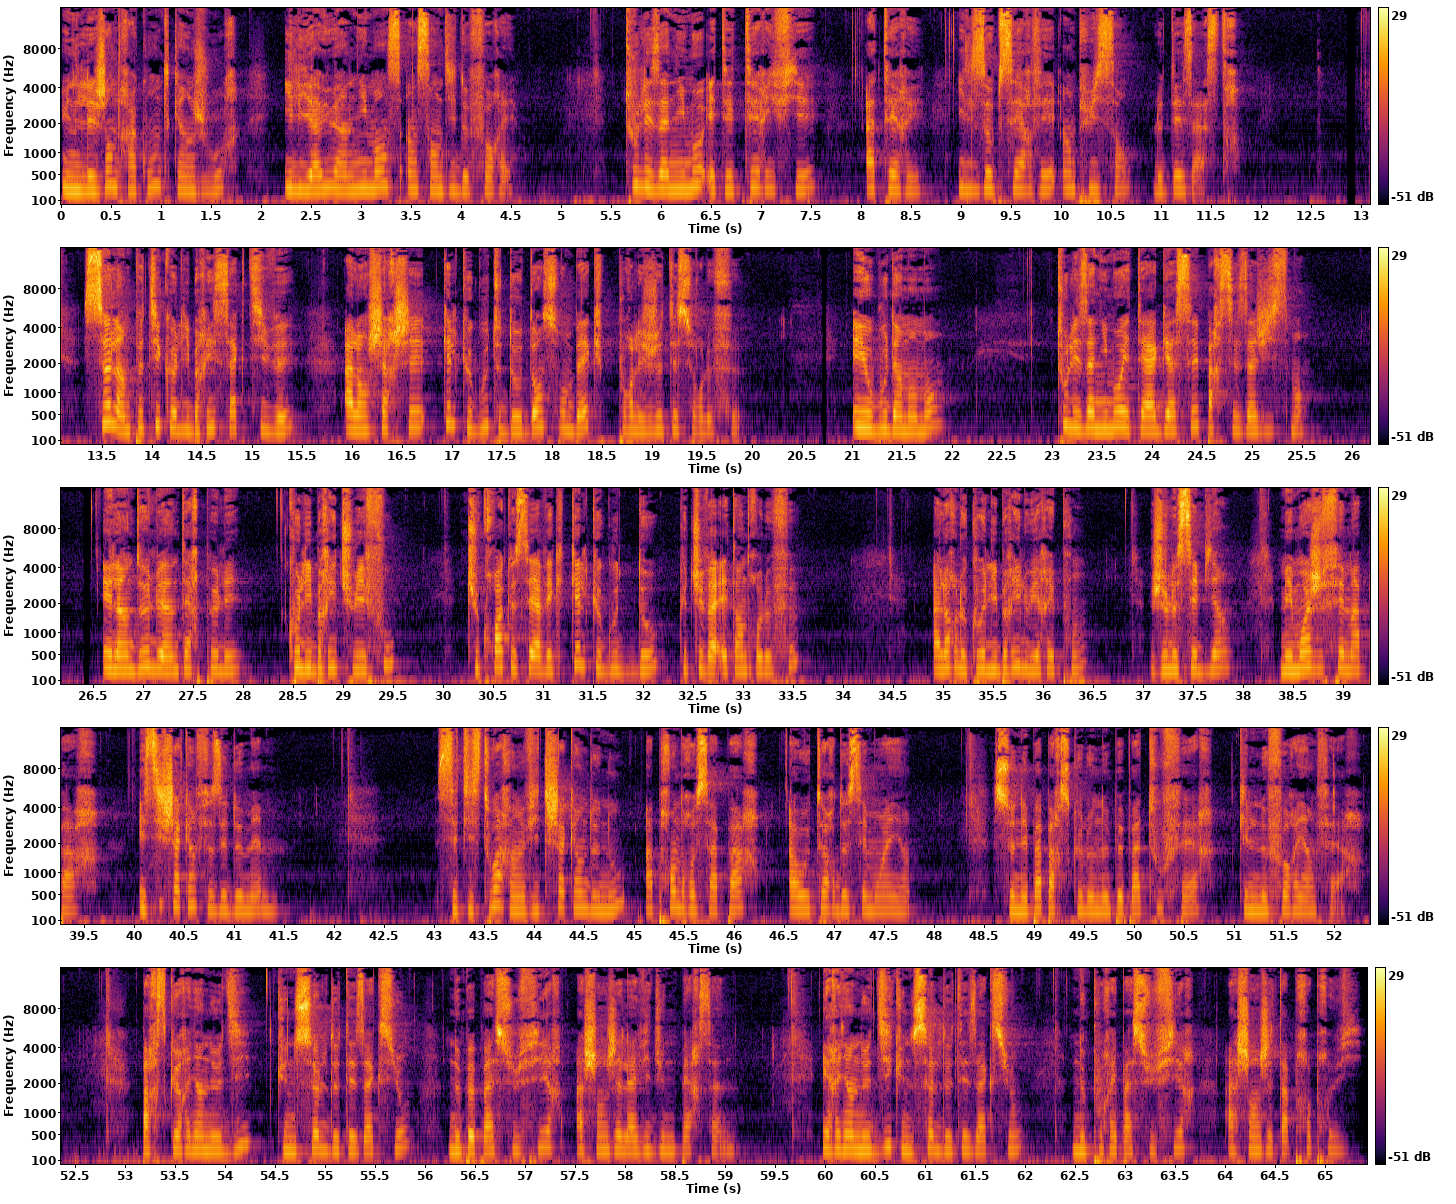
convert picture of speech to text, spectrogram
Une légende raconte qu'un jour, il y a eu un immense incendie de forêt. Tous les animaux étaient terrifiés, atterrés, ils observaient, impuissants, le désastre. Seul un petit colibri s'activait, allant chercher quelques gouttes d'eau dans son bec pour les jeter sur le feu. Et au bout d'un moment, tous les animaux étaient agacés par ses agissements. Et l'un d'eux lui interpellait. Colibri, tu es fou tu crois que c'est avec quelques gouttes d'eau que tu vas éteindre le feu? Alors le colibri lui répond Je le sais bien, mais moi je fais ma part. Et si chacun faisait de même? Cette histoire invite chacun de nous à prendre sa part à hauteur de ses moyens. Ce n'est pas parce que l'on ne peut pas tout faire qu'il ne faut rien faire. Parce que rien ne dit qu'une seule de tes actions ne peut pas suffire à changer la vie d'une personne et rien ne dit qu'une seule de tes actions ne pourrait pas suffire à changer ta propre vie.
